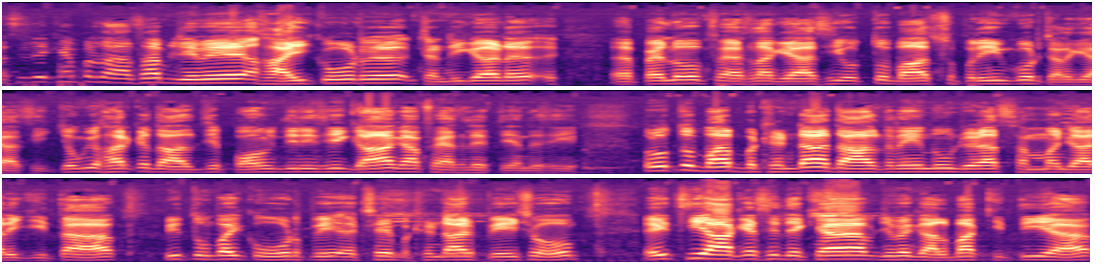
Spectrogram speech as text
ਅਸੀਂ ਦੇਖਿਆ ਪ੍ਰਧਾਨ ਸਾਹਿਬ ਜਿਵੇਂ ਹਾਈ ਕੋਰਟ ਚੰਡੀਗੜ੍ਹ ਅ, ਪਹਿਲੋਂ ਫੈਸਲਾ ਗਿਆ ਸੀ ਉਸ ਤੋਂ ਬਾਅਦ ਸੁਪਰੀਮ ਕੋਰਟ ਚਲ ਗਿਆ ਸੀ ਕਿਉਂਕਿ ਹਰ ਇੱਕ ਅਦਾਲਤ 'ਚ ਪਹੁੰਚਦੀ ਨਹੀਂ ਸੀ ਗਾਂ ਗਾਂ ਫੈਸਲੇ ਲਿੱਤੇ ਜਾਂਦੇ ਸੀ। ਪਰ ਉਸ ਤੋਂ ਬਾਅਦ ਬਠਿੰਡਾ ਅਦਾਲਤ ਨੇ ਇਹਨੂੰ ਜਿਹੜਾ ਸੰਮਨ ਜਾਰੀ ਕੀਤਾ ਵੀ ਤੂੰ ਭਾਈ ਕੋਰਟ ਪੇ ਅੱਛੇ ਬਠਿੰਡਾ 'ਚ ਪੇਸ਼ ਹੋ। ਇੱਥੇ ਆ ਕੇ ਅਸੀਂ ਦੇਖਿਆ ਜਿਵੇਂ ਗੱਲਬਾਤ ਕੀਤੀ ਆ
